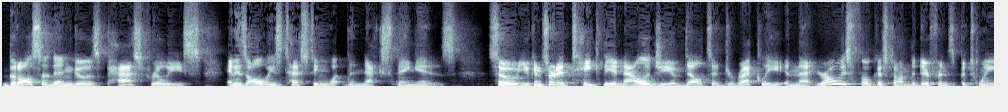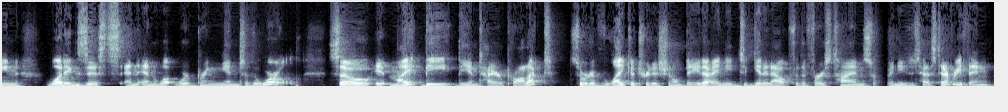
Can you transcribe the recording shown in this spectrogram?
but also then goes past release and is always testing what the next thing is. So you can sort of take the analogy of Delta directly in that you're always focused on the difference between what exists and, and what we're bringing into the world. So it might be the entire product, sort of like a traditional beta. I need to get it out for the first time, so I need to test everything.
